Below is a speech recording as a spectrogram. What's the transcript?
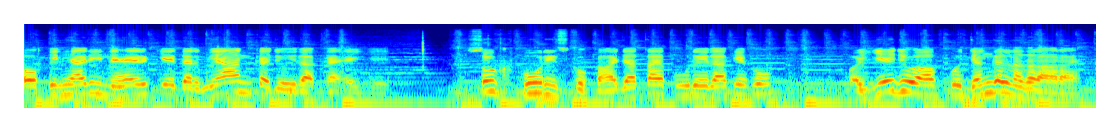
और पिनियारी नहर के दरमियान का जो इलाका है ये, सुखपुर इसको कहा जाता है पूरे इलाके को। और ये जो आपको जंगल नज़र आ रहा है,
